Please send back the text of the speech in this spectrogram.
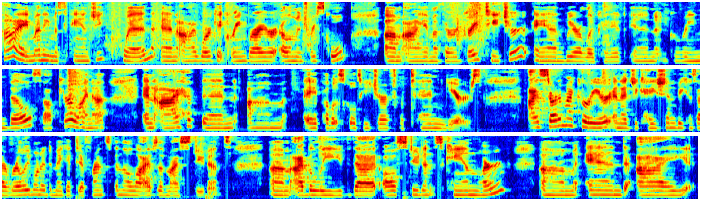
Hi, my name is Angie Quinn, and I work at Greenbrier Elementary School. Um, I am a third grade teacher, and we are located in Greenville, South Carolina. And I have been um, a public school teacher for 10 years. I started my career in education because I really wanted to make a difference in the lives of my students. Um, I believe that all students can learn, um, and I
